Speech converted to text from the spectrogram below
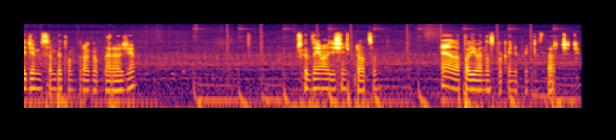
Jedziemy sobie tą drogą na razie. Przechadzenia mam 10%. Nie, na paliwa na spokojnie powinien starczyć.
